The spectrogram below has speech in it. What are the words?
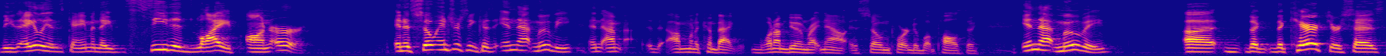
these aliens came and they seeded life on Earth. And it's so interesting because in that movie, and I'm, I'm going to come back, what I'm doing right now is so important to what Paul's doing. In that movie, uh, the, the character says,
